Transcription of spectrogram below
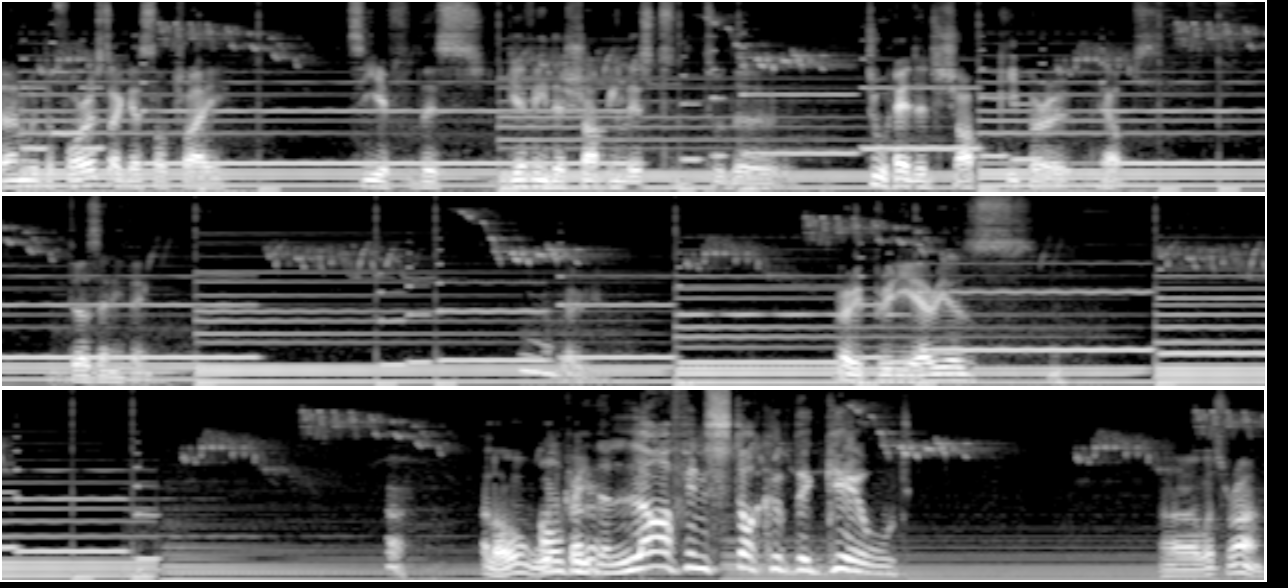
Done with the forest, I guess I'll try see if this giving the shopping list to the two-headed shopkeeper helps. Does anything. Yeah, very, very pretty areas. Oh, hello, I'll be the laughing stock of the guild. Uh, what's wrong?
